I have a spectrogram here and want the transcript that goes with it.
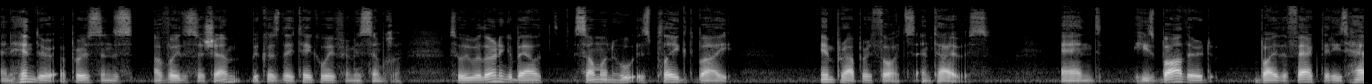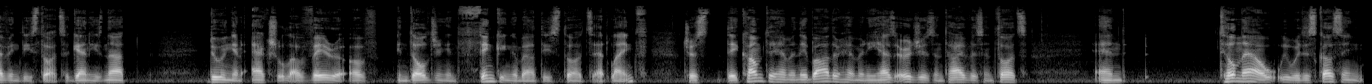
and hinder a person's avodas Hashem because they take away from his Simcha. So we were learning about someone who is plagued by improper thoughts and taivas. And he's bothered by the fact that he's having these thoughts. Again, he's not doing an actual avera of indulging and thinking about these thoughts at length. Just they come to him and they bother him, and he has urges and taivas and thoughts. And till now, we were discussing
